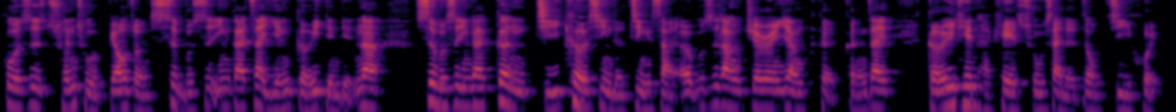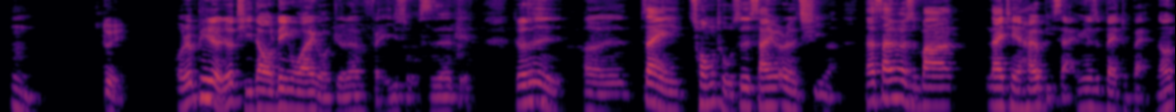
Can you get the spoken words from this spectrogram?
或者是存储标准是不是应该再严格一点点？那是不是应该更即刻性的竞赛，而不是让 Jaren Young 可可能在隔一天还可以出赛的这种机会？嗯。对，我觉得 Peter 就提到另外一个我觉得匪夷所思的点，就是呃，在冲突是三月二十七嘛，那三月二十八那一天还有比赛，因为是 back to back，然后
